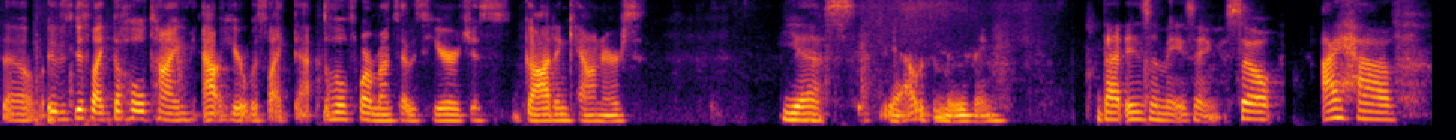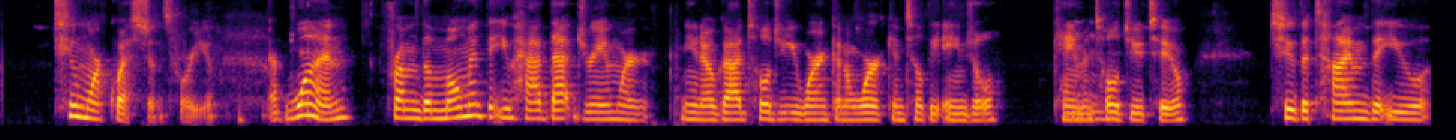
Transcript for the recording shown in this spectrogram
So it was just like the whole time out here was like that. The whole four months I was here, just God encounters. Yes. Yeah, it was amazing. That is amazing. So I have two more questions for you. Okay. One, from the moment that you had that dream where, you know, God told you you weren't going to work until the angel came and Mhm. told you to, to the time that you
